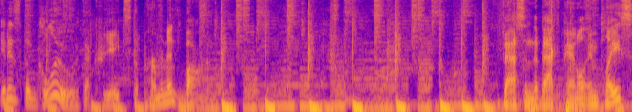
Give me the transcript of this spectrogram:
It is the glue that creates the permanent bond. Fasten the back panel in place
